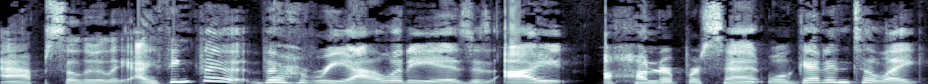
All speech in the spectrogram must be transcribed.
Absolutely. I think the, the reality is, is I 100%, we'll get into like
